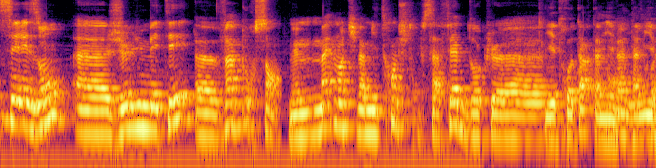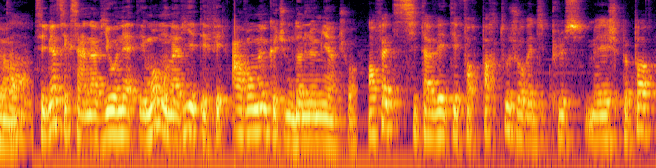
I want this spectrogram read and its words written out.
ces... Raisons, euh, je lui mettais 20%. Mais maintenant qu'il m'a mis 30, je trouve ça faible. Donc. Il est trop tard, t'as mis 20, t'as mis 20. C'est bien, c'est que c'est un avis honnête. Et moi, mon avis était fait avant même que tu me donnes le mien, tu vois. En fait, si t'avais été fort partout, j'aurais dit plus. Mais je peux pas.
